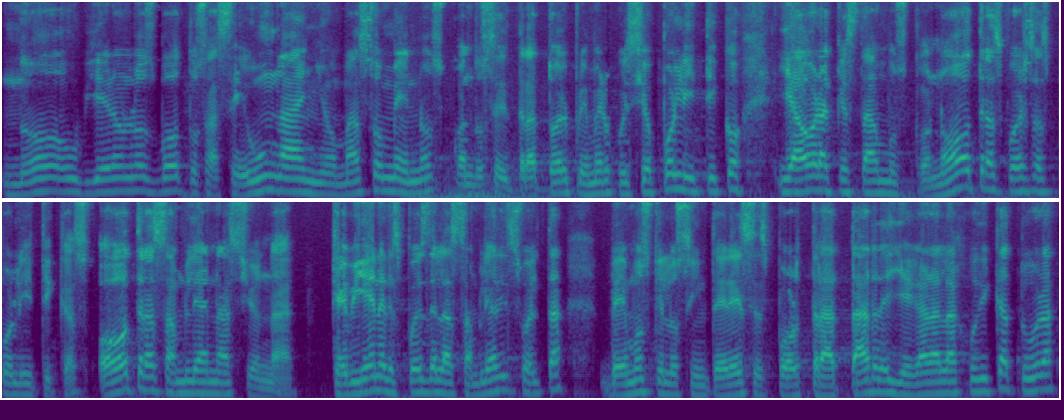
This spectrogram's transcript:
no hubieron los votos hace un año más o menos cuando se trató el primer juicio político y ahora que estamos con otras fuerzas políticas, otra Asamblea Nacional, que viene después de la asamblea disuelta, vemos que los intereses por tratar de llegar a la judicatura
